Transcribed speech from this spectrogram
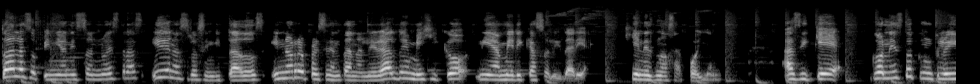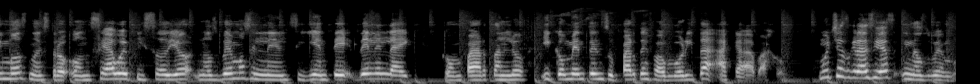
Todas las opiniones son nuestras y de nuestros invitados y no representan al Heraldo de México ni a América Solidaria, quienes nos apoyan. Así que con esto concluimos nuestro onceavo episodio. Nos vemos en el siguiente. Denle like, compártanlo y comenten su parte favorita acá abajo. Muchas gracias y nos vemos.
